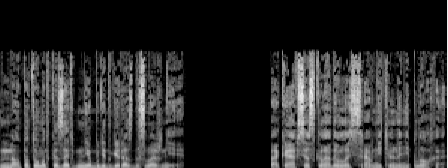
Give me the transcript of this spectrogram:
Но потом отказать мне будет гораздо сложнее. Пока все складывалось сравнительно неплохо.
